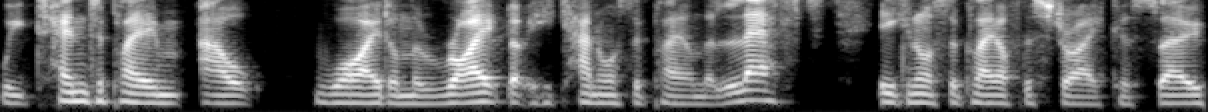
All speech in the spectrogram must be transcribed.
We tend to play him out wide on the right, but he can also play on the left. He can also play off the striker. So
